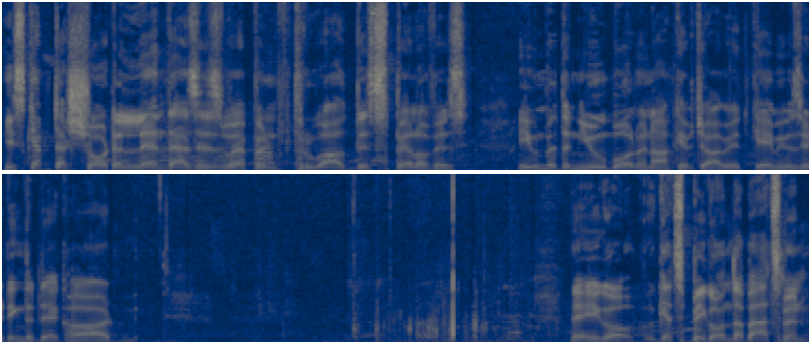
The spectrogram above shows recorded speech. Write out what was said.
He's kept that shorter length as his weapon throughout this spell of his. Even with the new ball when Akif Javed came, he was hitting the deck hard. There you go. Gets big on the batsman.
